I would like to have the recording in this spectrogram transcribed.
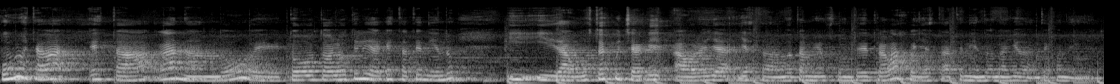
cómo está, está ganando eh, todo, toda la utilidad que está teniendo y, da gusto escuchar que ahora ya, ya está dando también fuente de trabajo, ya está teniendo un ayudante con ella.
